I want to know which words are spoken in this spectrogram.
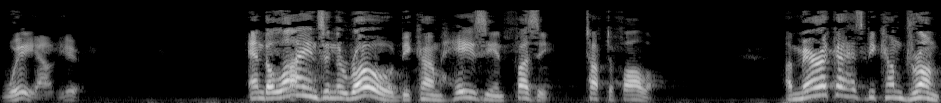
way out here and the lines in the road become hazy and fuzzy, tough to follow. America has become drunk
